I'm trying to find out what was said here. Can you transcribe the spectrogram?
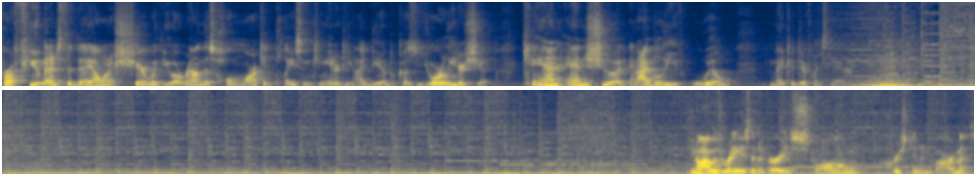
For a few minutes today, I want to share with you around this whole marketplace and community idea because your leadership can and should, and I believe will, make a difference there. You know, I was raised in a very strong Christian environment.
